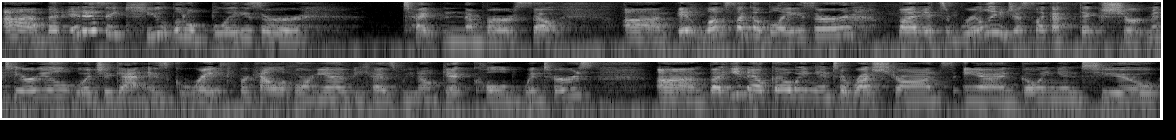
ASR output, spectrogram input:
uh, but it is a cute little blazer type number. So um, it looks like a blazer, but it's really just like a thick shirt material, which again is great for California because we don't get cold winters. Um, but you know, going into restaurants and going into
